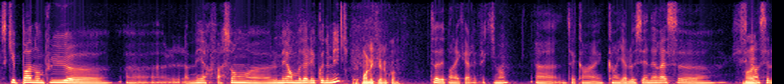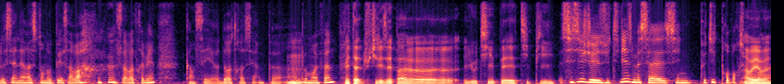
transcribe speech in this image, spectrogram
ce qui est pas non plus la meilleure façon, le meilleur modèle économique. Ça dépend lesquels, quoi. Ça dépend lesquels, effectivement. Euh, quand quand il y a le CNRS, euh, Ouais. quand c'est le CNRS ton OP, ça va, ça va très bien. Quand c'est euh, d'autres, c'est un peu, un Mm. peu moins fun. Mais tu utilisais pas euh, Utip et Tipeee? Si, si, je les utilise, mais c'est une petite proportion. Ah oui, quoi. ouais,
